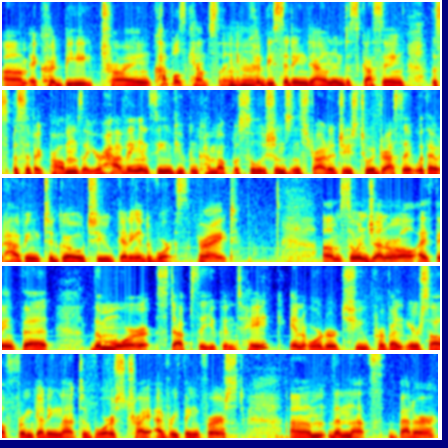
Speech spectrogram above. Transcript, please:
um, it could be trying couples counseling. It could be sitting down and discussing the specific problems that you're having and seeing if you can come up with solutions and strategies to address it without having to go to getting a divorce. Right. Um, so, in general, I think that the more steps that you can take in order to prevent yourself from getting that divorce, try everything first, um, then that's better.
